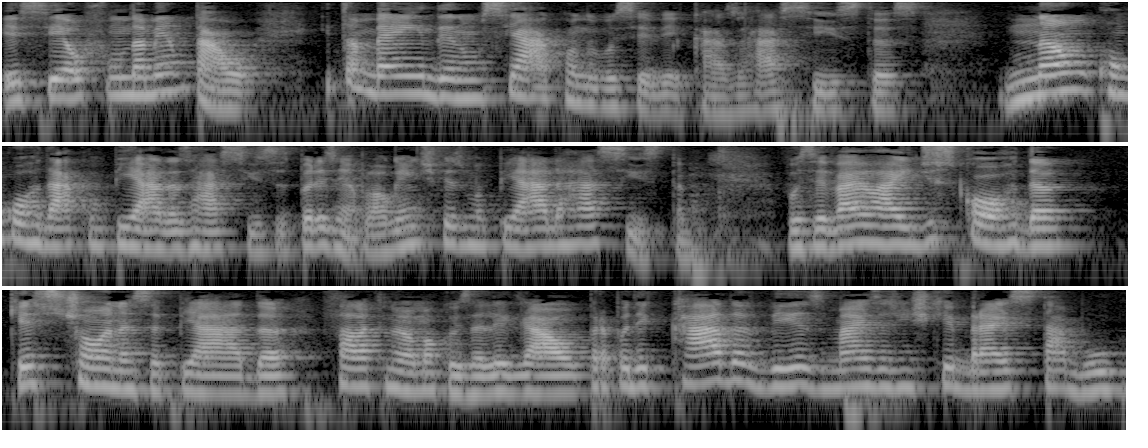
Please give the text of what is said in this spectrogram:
Esse é o fundamental. E também denunciar quando você vê casos racistas, não concordar com piadas racistas. Por exemplo, alguém te fez uma piada racista. Você vai lá e discorda, questiona essa piada, fala que não é uma coisa legal, para poder cada vez mais a gente quebrar esse tabu,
